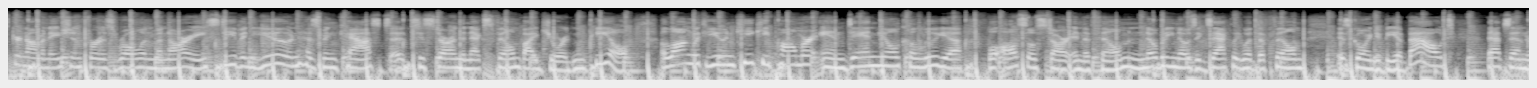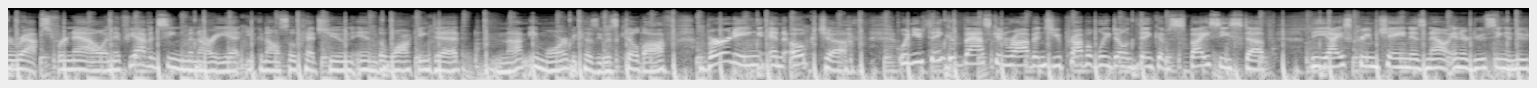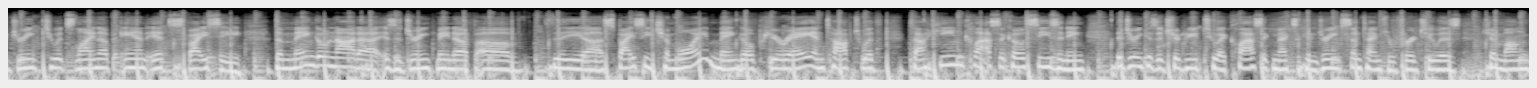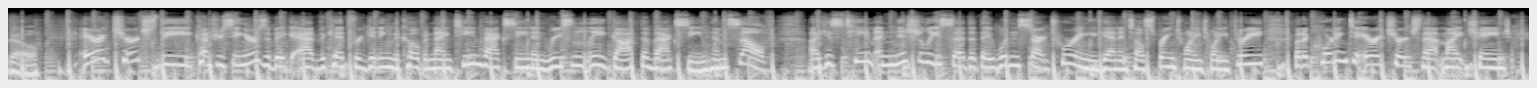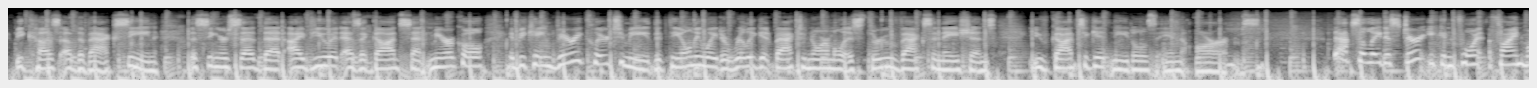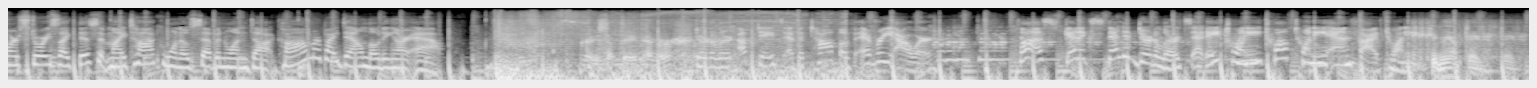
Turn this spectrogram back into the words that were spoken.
Oscar nomination for his role in Minari, Steven Yeun has been cast uh, to star in the next film by Jordan Peele. Along with Yeun, Keke Palmer and Daniel Kaluuya will also star in the film. Nobody knows exactly what the film is going to be about. That's under wraps for now. And if you haven't seen Minari yet, you can also catch Yeun in The Walking Dead. Not anymore because he was killed off. Burning in Okja. When you think of Baskin Robbins, you probably don't think of spicy stuff. The ice cream chain is now introducing a new drink to its lineup, and it's spicy. The Mangonada is a drink made up of the uh, spicy chamoy, mango puree, and topped with Tajin Classico seasoning. The drink is a tribute to a classic Mexican drink, sometimes referred to as chamango. Eric Church, the country singer, is a big advocate for getting the COVID 19 vaccine and recently got the vaccine himself. Uh, his team initially said that they wouldn't start touring again until spring 2023, but according to Eric Church, that might change because of the vaccine. The singer said that I view it as a God sent miracle. It became very clear to me that the only way to really get back to normal is through vaccinations. You've got to get needles in arms. That's the latest dirt. You can fo- find more stories like this at mytalk1071.com or by downloading our app. Greatest update ever. Dirt Alert updates at the top of every hour. Plus, get extended Dirt Alerts at 820, 1220, and 520. Keep me updated.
